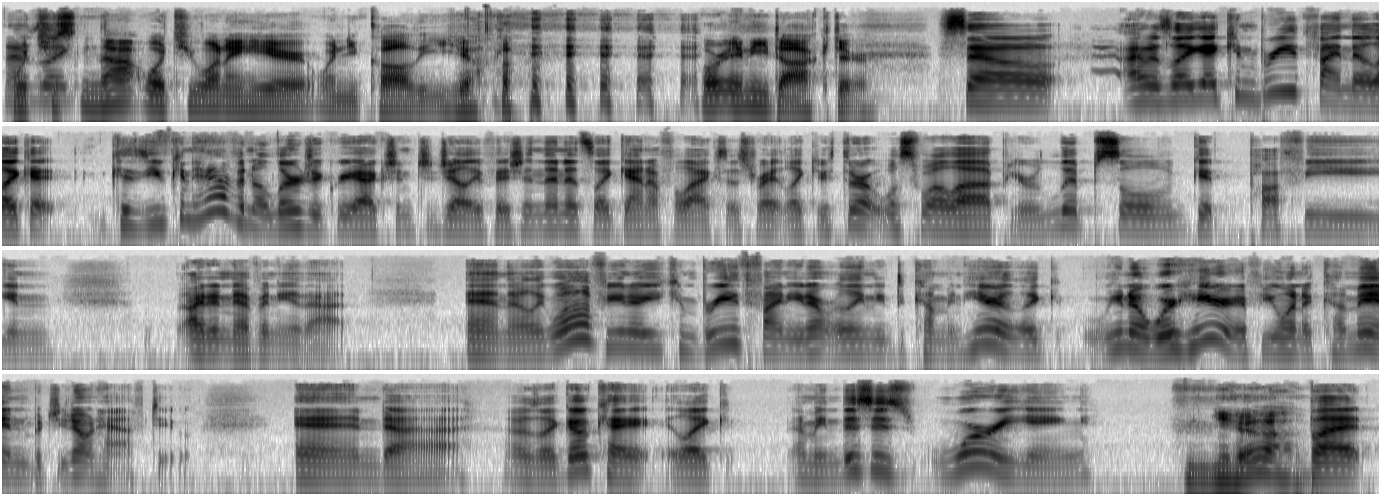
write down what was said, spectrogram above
And Which is not what you want to hear when you call the ER or any doctor. So I was like, I can breathe fine though, like, because you can have an allergic reaction to jellyfish, and then it's like anaphylaxis, right? Like your throat will swell up, your lips will get puffy, and I didn't have any of that. And they're like, well, if you know you can breathe fine, you don't really need to come in here. Like, you know, we're here if you want to come in, but you don't have to. And uh, I was like, okay, like, I mean, this is worrying, yeah. but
